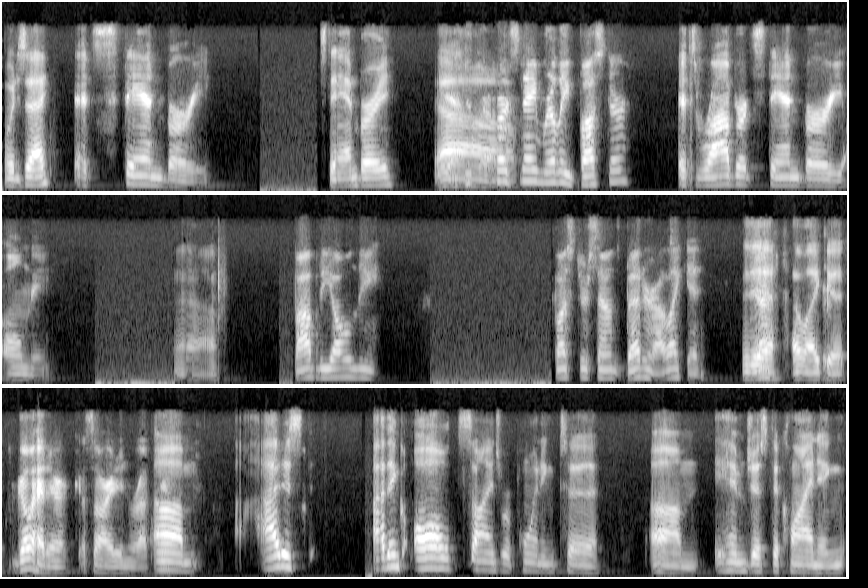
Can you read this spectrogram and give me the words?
What'd you say? It's Stan Burry. Stanbury? Yeah. Is Uh, first name really Buster? It's Robert Stanbury Olney. uh, Bobby Olney. Buster sounds better. I like it. yeah, Yeah. I like it. Go ahead, Eric. Sorry to interrupt you. Um, I just, I think all signs were pointing to um, him just declining.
